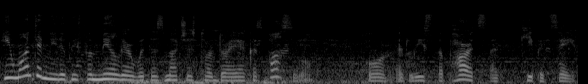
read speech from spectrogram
He wanted me to be familiar with as much as Tor Draioch as possible, or at least the parts that keep it safe.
